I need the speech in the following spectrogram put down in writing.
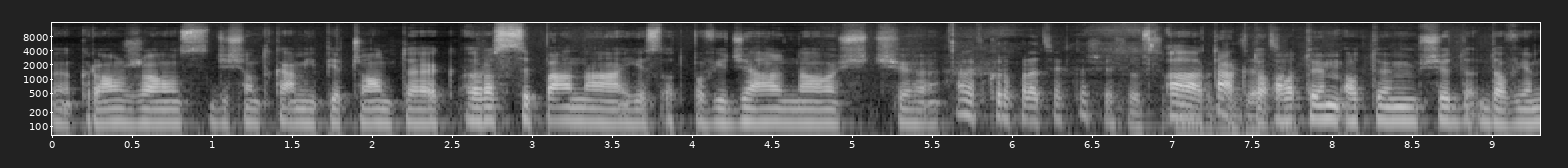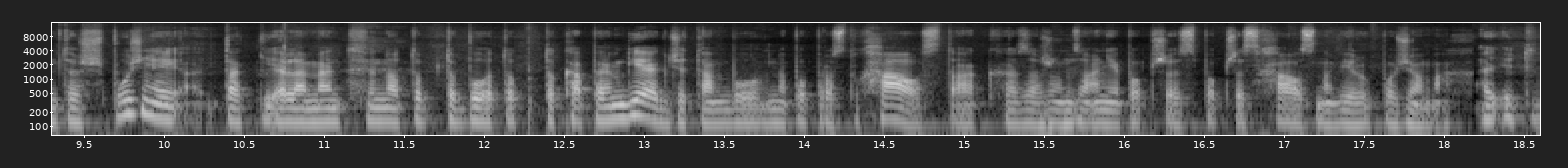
e, krążą z dziesiątkami pieczątek, rozsypana jest odpowiedzialność. e, Ale w korporacjach też jest A rozsypana tak, to o tym, o tym się do- dowiem też później. Taki element, no to, to było to, to KPMG, gdzie tam było no po prostu chaos, tak, zarządzanie poprzez, poprzez chaos na wielu poziomach. To,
